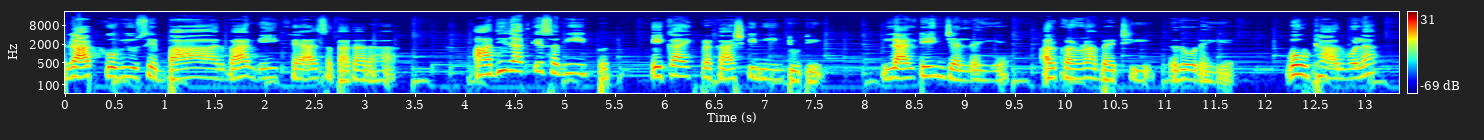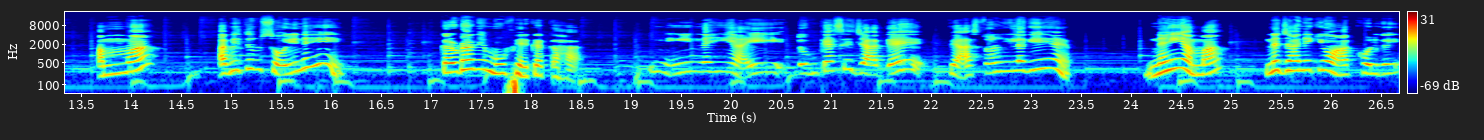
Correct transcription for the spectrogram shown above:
रात को भी उसे बार बार यही ख्याल सताता रहा। आधी रात के समीप एकाएक प्रकाश की नींद टूटी। लालटेन जल रही है और करुणा बैठी रो रही है। वो उठा और बोला, अम्मा, अभी तुम सोई नहीं? करुणा ने मुँह फेर कर कहा नींद नहीं आई। तुम कैसे जाग गए? प्यास तो नहीं लगी है? नहीं, अम्मा। न जाने क्यों आँख खोल गई।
